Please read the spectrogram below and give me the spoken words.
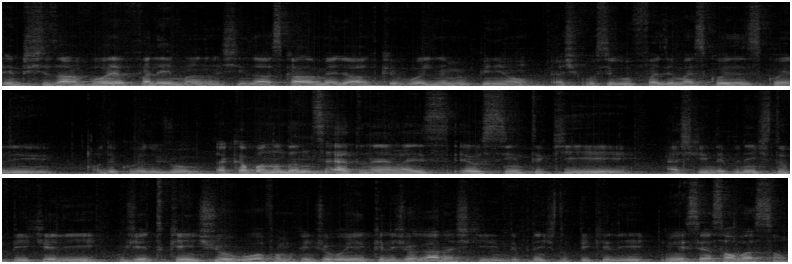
entre Shinzal e vôlei. Eu falei, mano, Shinzal escala melhor do que vôlei, na minha opinião. Eu acho que consigo fazer mais coisas com ele ao decorrer do jogo. Acabou não dando certo, né? Mas eu sinto que Acho que independente do pique ali, o jeito que a gente jogou, a forma que a gente jogou e que eles jogaram, acho que independente do pique ali, não ia ser a salvação.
